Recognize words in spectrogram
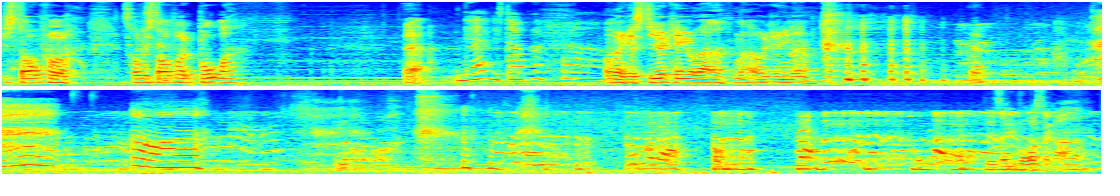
Vi står på... Jeg tror, vi står på et bord. Ja, Ja, vi står på wow. og man kan styre kameraet. Laura grineren. Ja. Åh, Nå. Det er så ikke vores, der græder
